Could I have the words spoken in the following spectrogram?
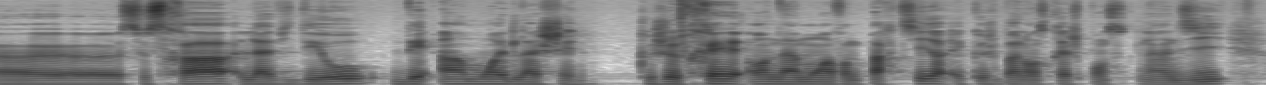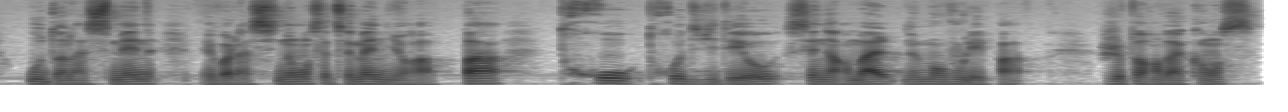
ce sera la vidéo des un mois de la chaîne que je ferai en amont avant de partir et que je balancerai, je pense, lundi ou dans la semaine. Mais voilà, sinon, cette semaine, il n'y aura pas trop, trop de vidéos. C'est normal, ne m'en voulez pas. Je pars en vacances.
